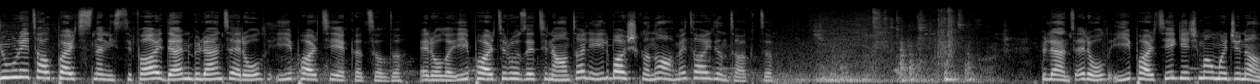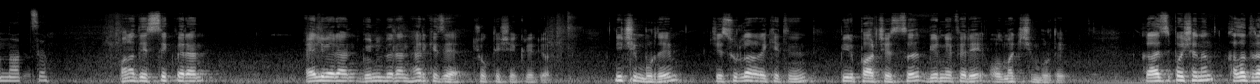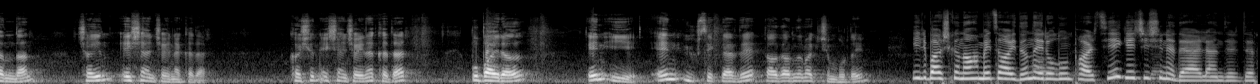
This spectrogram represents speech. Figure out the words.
Cumhuriyet Halk Partisi'nden istifa eden Bülent Erol İyi Parti'ye katıldı. Erol'a İyi Parti rozetini Antalya İl Başkanı Ahmet Aydın taktı. Bülent Erol İyi Parti'ye geçme amacını anlattı. Bana destek veren, el veren, gönül veren herkese çok teşekkür ediyorum. Niçin buradayım? Cesurlar Hareketi'nin bir parçası, bir neferi olmak için buradayım. Gazi Paşa'nın Kaladıran'dan çayın Eşen çayına kadar, Kaş'ın Eşen çayına kadar bu bayrağı en iyi, en yükseklerde dalgalandırmak için buradayım. İl Başkanı Ahmet Aydın Erol'un partiye geçişini değerlendirdi.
